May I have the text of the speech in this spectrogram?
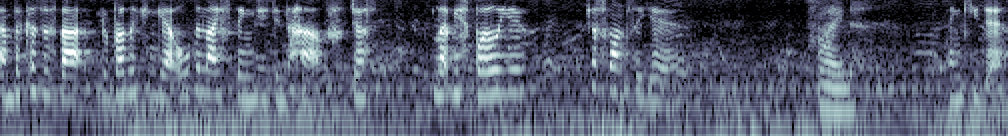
And because of that, your brother can get all the nice things you didn't have. Just let me spoil you. Just once a year. Fine. Thank you, dear.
